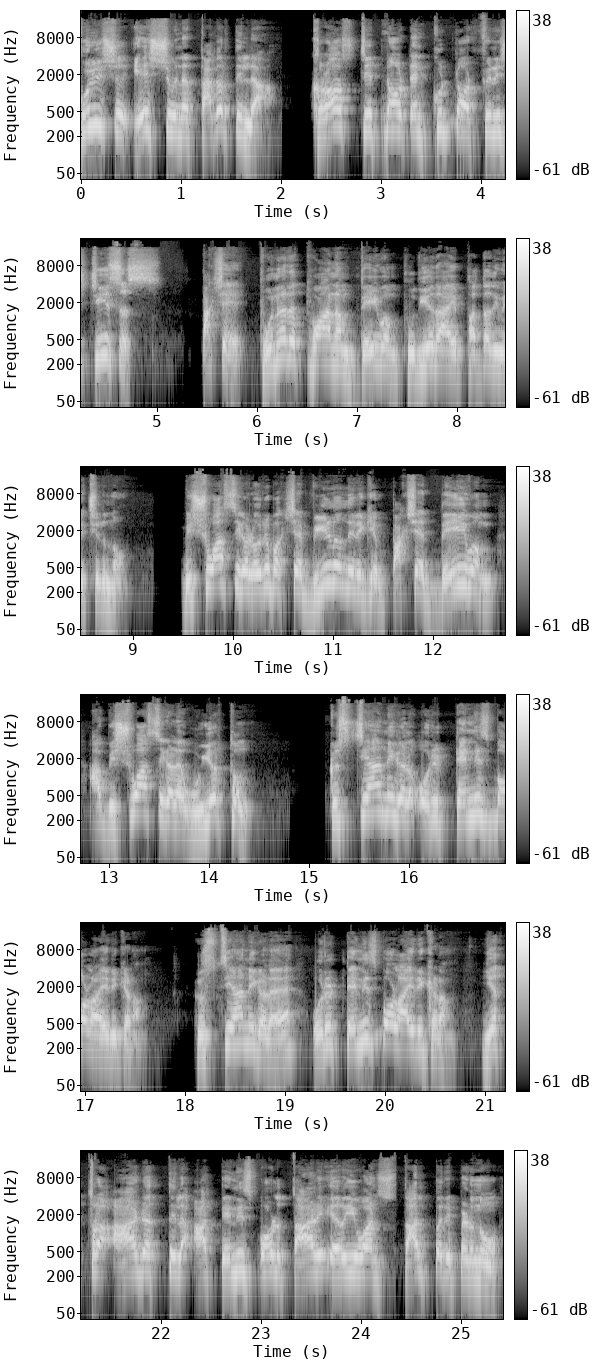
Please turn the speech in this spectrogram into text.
കുരിശ് യേശുവിനെ തകർത്തില്ല. Cross did not and could not finish Jesus പക്ഷേ പുനരധ്വാനം ദൈവം പുതിയതായി പദ്ധതി വെച്ചിരുന്നു. വിശ്വാസികൾ ഒരുപക്ഷെ വീണെന്നിരിക്കും. പക്ഷേ ദൈവം ആ വിശ്വാസികളെ ഉയർത്തും. ക്രിസ്ത്യാനികൾ ഒരു ടെന്നീസ് ബോൾ ആയിരിക്കണം ക്രിസ്ത്യാനികളെ ഒരു ടെന്നീസ് ബോൾ ആയിരിക്കണം എത്ര ആഴത്തിൽ ആ ടെന്നീസ് ബോൾ താഴെ എറിയുവാൻ താല്പര്യപ്പെടുന്നു?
